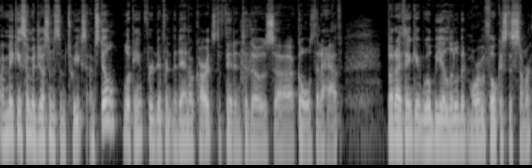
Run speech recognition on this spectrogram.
I'm making some adjustments, some tweaks. I'm still looking for different Modano cards to fit into those uh, goals that I have but I think it will be a little bit more of a focus this summer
